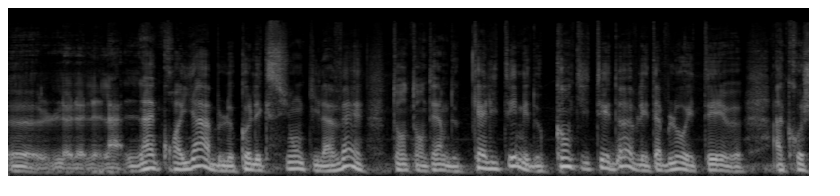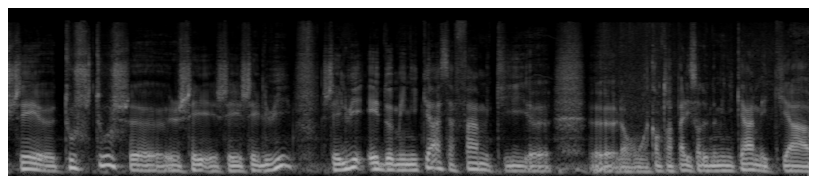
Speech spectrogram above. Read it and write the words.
euh, l'incroyable collection qu'il avait, tant en termes de qualité, mais de quantité d'œuvres. Les tableaux étaient euh, accrochés euh, touche-touche chez, chez, lui, chez lui et Dominica, sa femme, qui, alors on racontera pas l'histoire de Dominica, mais qui a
